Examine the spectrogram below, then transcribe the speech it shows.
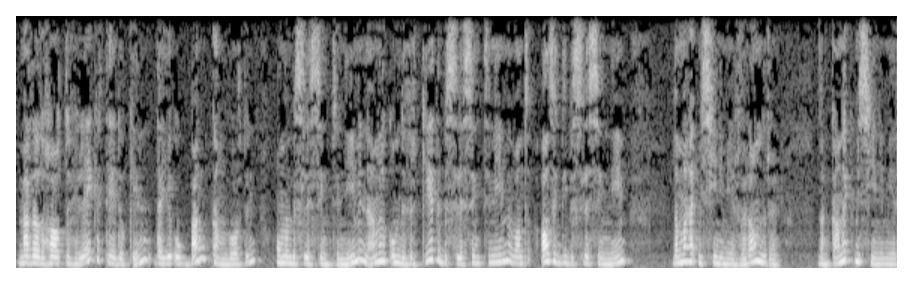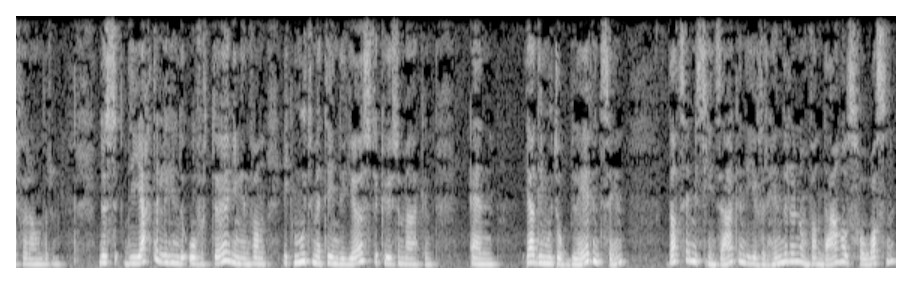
Maar dat houdt tegelijkertijd ook in dat je ook bang kan worden om een beslissing te nemen, namelijk om de verkeerde beslissing te nemen, want als ik die beslissing neem, dan mag het misschien niet meer veranderen. Dan kan ik misschien niet meer veranderen. Dus die achterliggende overtuigingen van ik moet meteen de juiste keuze maken en ja, die moet ook blijvend zijn, dat zijn misschien zaken die je verhinderen om vandaag als volwassene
